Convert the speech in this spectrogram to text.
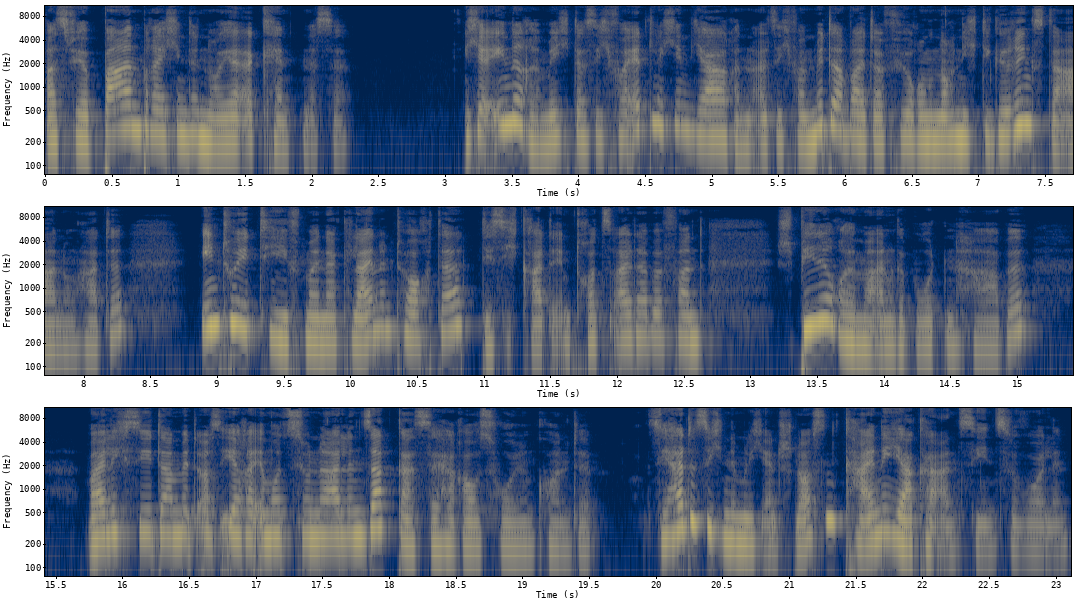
Was für bahnbrechende neue Erkenntnisse. Ich erinnere mich, dass ich vor etlichen Jahren, als ich von Mitarbeiterführung noch nicht die geringste Ahnung hatte, intuitiv meiner kleinen Tochter, die sich gerade im Trotzalter befand, Spielräume angeboten habe, weil ich sie damit aus ihrer emotionalen Sackgasse herausholen konnte. Sie hatte sich nämlich entschlossen, keine Jacke anziehen zu wollen.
